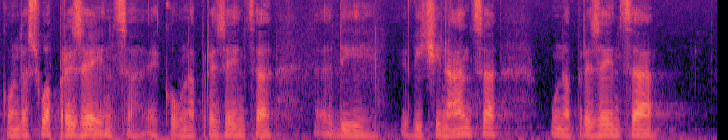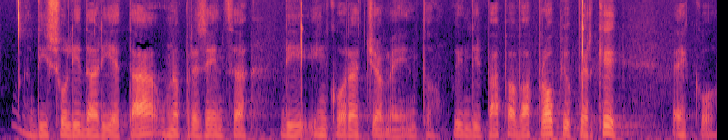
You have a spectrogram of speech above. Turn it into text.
con la sua presenza, ecco, una presenza eh, di vicinanza, una presenza di solidarietà, una presenza di incoraggiamento. Quindi il Papa va proprio perché ecco,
